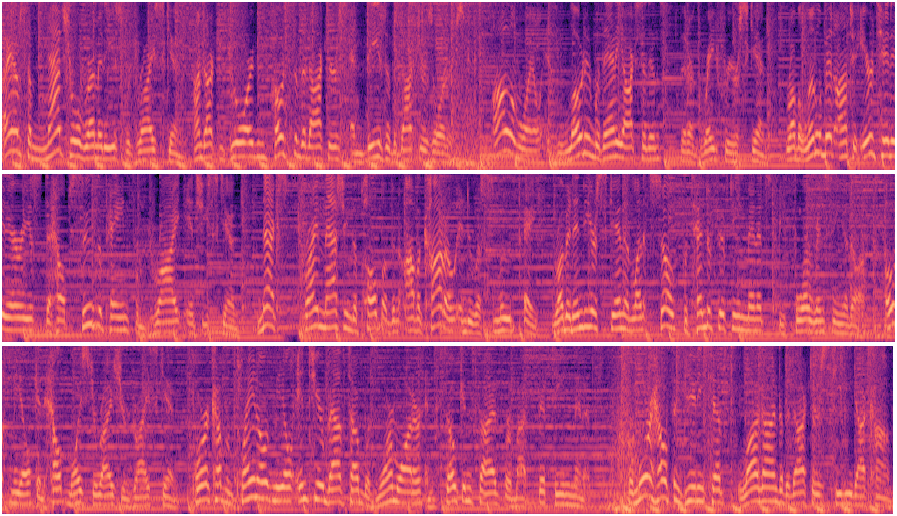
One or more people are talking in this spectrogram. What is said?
I have some natural remedies for dry skin. I'm Dr. Ordon, host of The Doctors, and these are the doctor's orders. Olive oil is loaded with antioxidants that are great for your skin. Rub a little bit onto irritated areas to help soothe the pain from dry, itchy skin. Next, try mashing the pulp of an avocado into a smooth paste. Rub it into your skin and let it soak for 10 to 15 minutes before rinsing it off. Oatmeal can help moisturize your dry skin. Pour a cup of plain oatmeal into your bathtub with warm water and soak inside for about 15 minutes. For more health and beauty tips, log on to thedoctorstv.com.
